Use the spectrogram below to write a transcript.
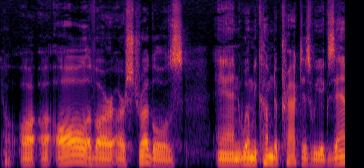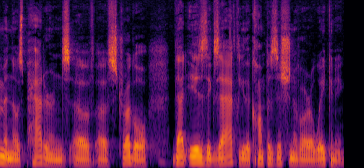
You know, all, of our, our struggles, and when we come to practice, we examine those patterns of, of struggle. That is exactly the composition of our awakening.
